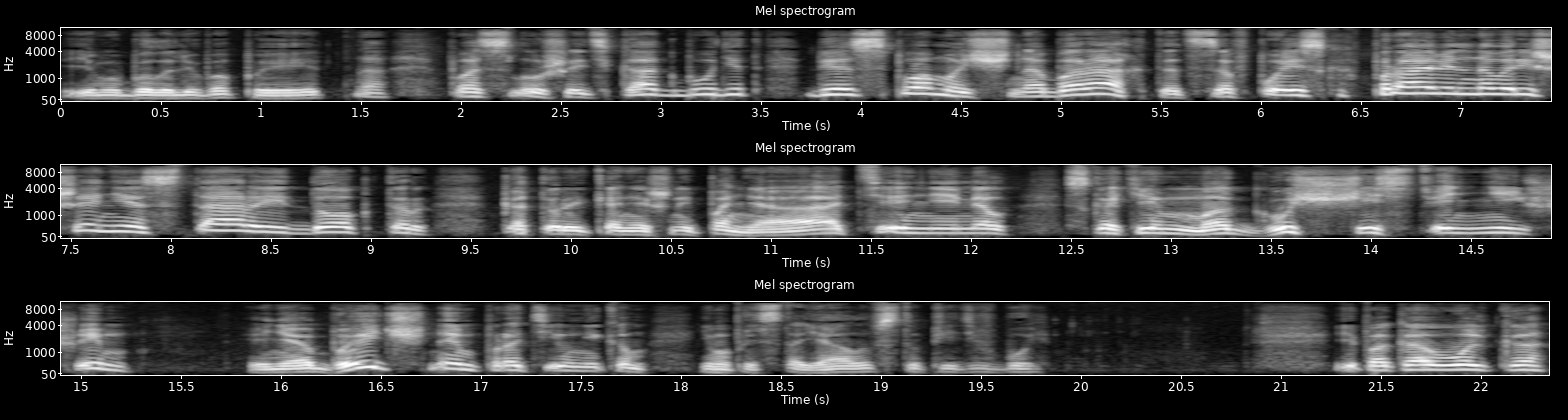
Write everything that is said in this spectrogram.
Ему было любопытно послушать, как будет беспомощно барахтаться в поисках правильного решения старый доктор, который, конечно, и понятия не имел, с каким могущественнейшим и необычным противником ему предстояло вступить в бой. И пока Волька,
